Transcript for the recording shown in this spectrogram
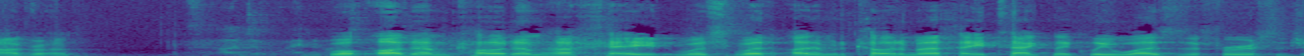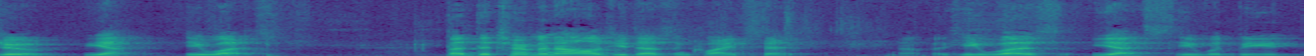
Abraham. Well, Adam- Adam Kodam Hachet was what Adam Kodam Hachet technically was the first Jew. Yeah, he was, but the terminology doesn't quite fit. No, but he was. Yes, he would be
